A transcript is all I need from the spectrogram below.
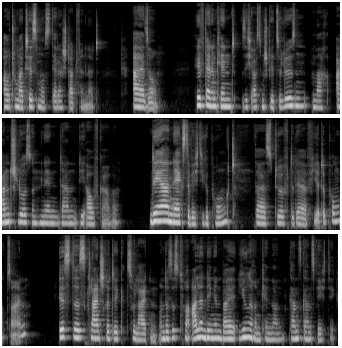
Automatismus, der da stattfindet. Also, hilf deinem Kind, sich aus dem Spiel zu lösen, mach Anschluss und nenn dann die Aufgabe. Der nächste wichtige Punkt, das dürfte der vierte Punkt sein, ist es, kleinschrittig zu leiten. Und das ist vor allen Dingen bei jüngeren Kindern ganz, ganz wichtig.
